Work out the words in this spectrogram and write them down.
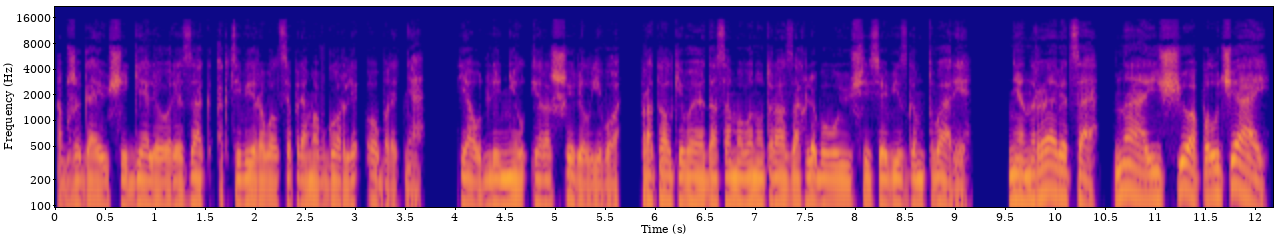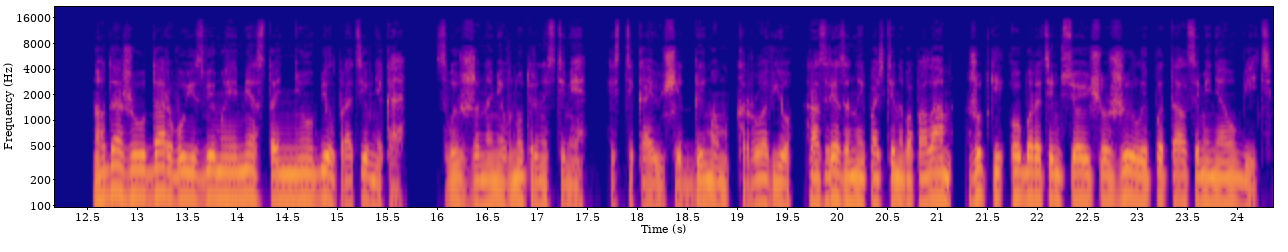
Обжигающий гелиорезак активировался прямо в горле оборотня. Я удлинил и расширил его, проталкивая до самого нутра захлебывающейся визгом твари. «Не нравится? На, еще, получай!» Но даже удар в уязвимое место не убил противника. С выжженными внутренностями, истекающий дымом, кровью, разрезанный почти напополам, жуткий оборотень все еще жил и пытался меня убить.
